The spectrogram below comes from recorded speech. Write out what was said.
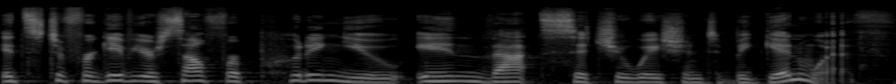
it's to forgive yourself for putting you in that situation to begin with.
